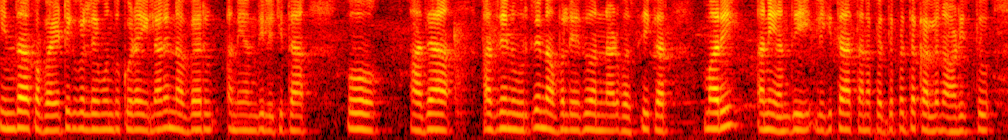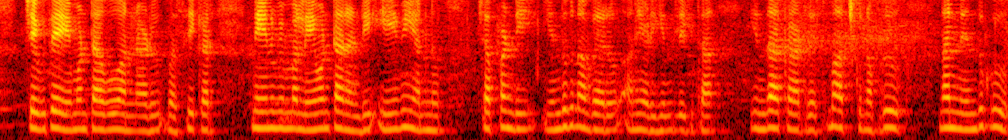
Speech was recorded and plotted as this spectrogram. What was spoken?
ఇందాక బయటికి వెళ్ళే ముందు కూడా ఇలానే నవ్వారు అని అంది లిఖిత. ఓ అదా. అది నేను ఊరికే నవ్వలేదు అన్నాడు వసీకర్ మరి? అని అంది లిఖిత తన పెద్ద పెద్ద కళ్ళను ఆడిస్తూ. చెబితే ఏమంటావు? అన్నాడు వసీకర్ నేను మిమ్మల్ని ఏమంటానండి? ఏమీ అన్ను. చెప్పండి ఎందుకు నవ్వారు? అని అడిగింది లిఖిత. ఇందాక డ్రెస్ మార్చుకున్నప్పుడు నన్ను ఎందుకు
